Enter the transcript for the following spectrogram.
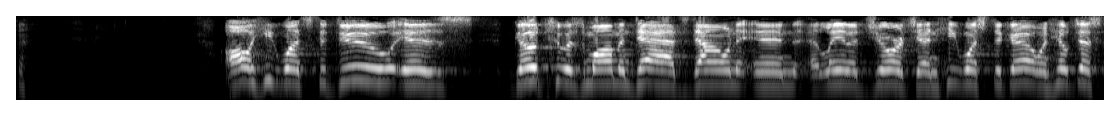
all he wants to do is go to his mom and dad's down in Atlanta, Georgia, and he wants to go and he'll just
